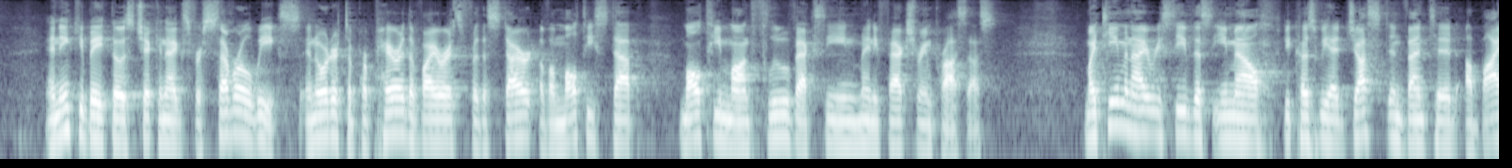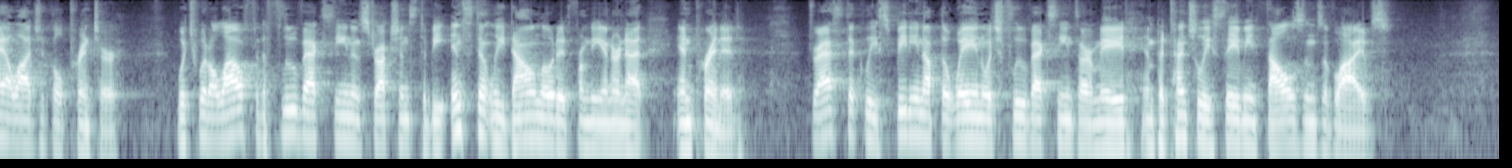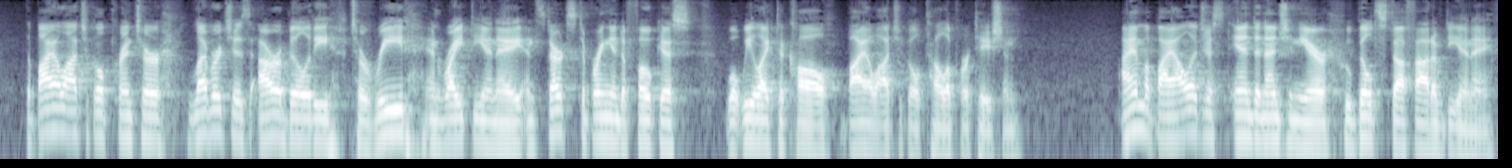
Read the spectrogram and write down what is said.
and incubate those chicken eggs for several weeks in order to prepare the virus for the start of a multi step, multi month flu vaccine manufacturing process. My team and I received this email because we had just invented a biological printer, which would allow for the flu vaccine instructions to be instantly downloaded from the internet and printed, drastically speeding up the way in which flu vaccines are made and potentially saving thousands of lives. The biological printer leverages our ability to read and write DNA and starts to bring into focus what we like to call biological teleportation. I am a biologist and an engineer who builds stuff out of DNA.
